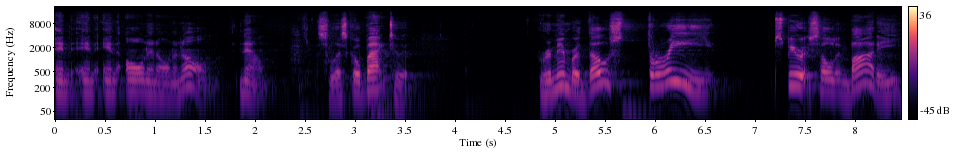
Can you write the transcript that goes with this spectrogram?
and, and, and on and on and on. Now, so let's go back to it. Remember, those three spirit, soul, and body,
